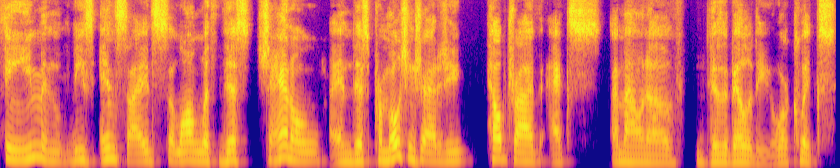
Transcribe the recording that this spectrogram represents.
theme and these insights, along with this channel and this promotion strategy, help drive X amount of visibility or clicks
